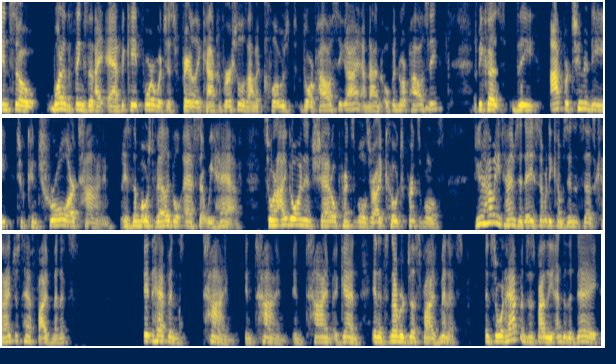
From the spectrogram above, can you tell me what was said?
And so one of the things that I advocate for, which is fairly controversial, is I'm a closed door policy guy. I'm not an open door policy hmm. because the opportunity to control our time is the most valuable asset we have. So when I go in and shadow principals or I coach principals, do you know how many times a day somebody comes in and says, Can I just have five minutes? It happens time and time and time again. And it's never just five minutes. And so what happens is by the end of the day,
